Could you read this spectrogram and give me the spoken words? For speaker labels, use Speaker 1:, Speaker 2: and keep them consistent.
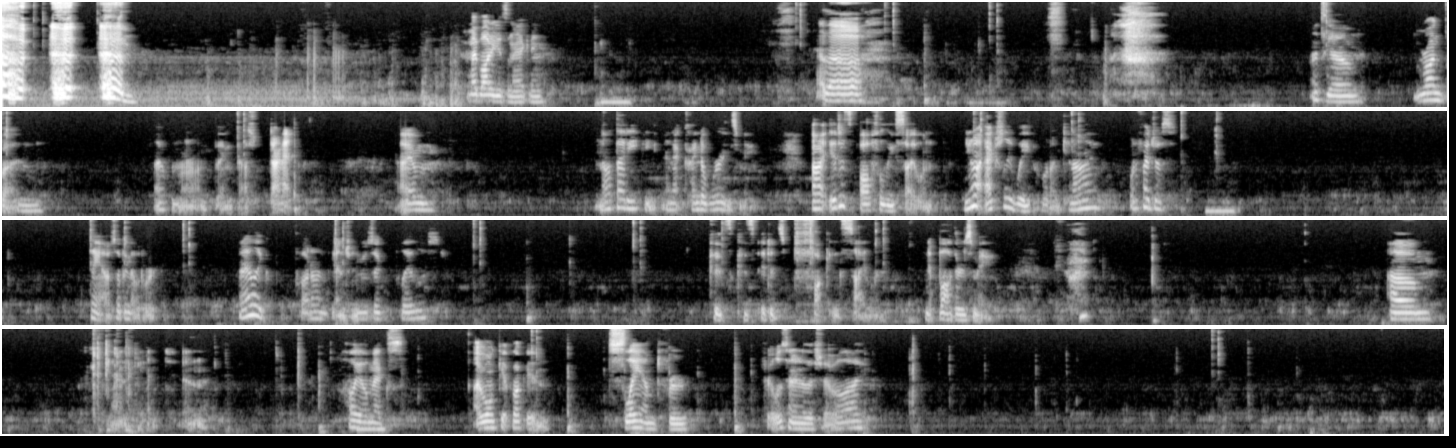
Speaker 1: My body is in agony. Hello. Let's go. Wrong button. I opened the wrong thing. Gosh darn it. I am not that eepy, and it kind of worries me. Uh, it is awfully silent. You know, actually, wait, hold on. Can I? What if I just. Dang, I was hoping that would work. Can I, like, put on Genshin music playlist? Cause, cause it is fucking silent. And it bothers me. Um. Genshin. Hoyo mix. I won't get fucking slammed for for listening to this show, will I?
